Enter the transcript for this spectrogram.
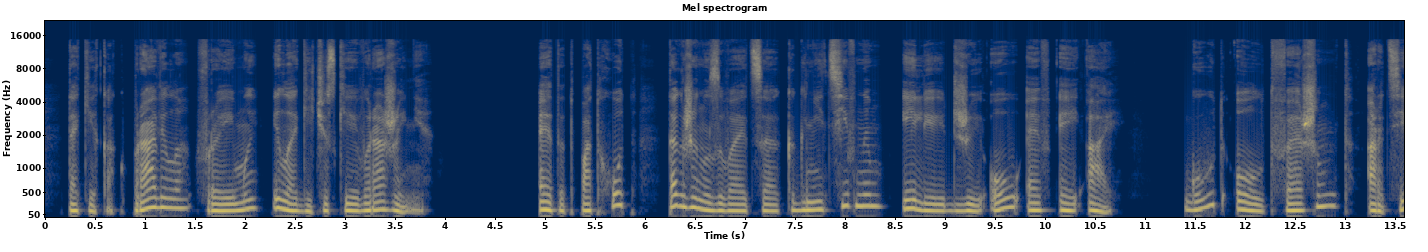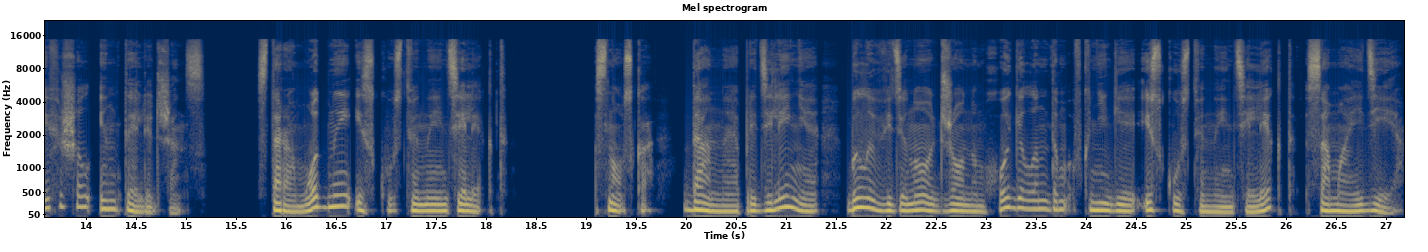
— таких как правила, фреймы и логические выражения. Этот подход также называется когнитивным или GOFAI — Good Old-Fashioned Artificial Intelligence — старомодный искусственный интеллект. Сноска. Данное определение было введено Джоном Хогеландом в книге «Искусственный интеллект. Сама идея».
